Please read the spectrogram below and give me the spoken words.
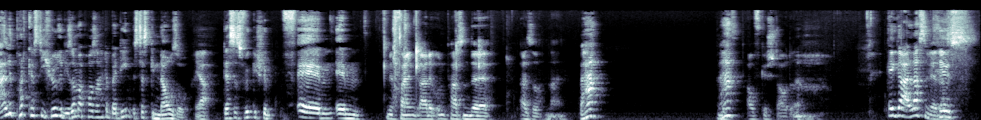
alle Podcasts, die ich höre, die Sommerpause hatte, bei denen ist das genauso. Ja. Das ist wirklich schlimm. Ähm, ähm. Mir fallen gerade unpassende, also nein. Was? Was? Aufgestaut. Oh. Egal, lassen wir das.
